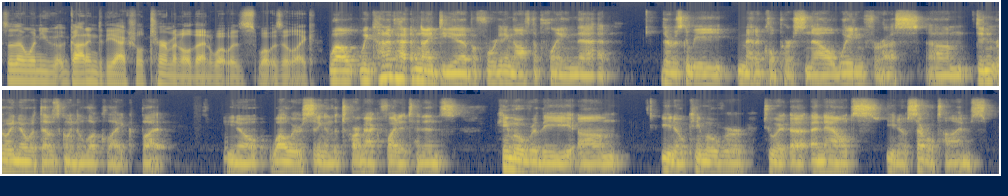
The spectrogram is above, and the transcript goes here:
So then, when you got into the actual terminal, then what was what was it like? Well, we kind of had an idea before getting off the plane that there was going to be medical personnel waiting for us. Um, didn't really know what that was going to look like, but you know, while we were sitting in the tarmac, flight attendants came over the, um, you know, came over to uh, announce, you know, several times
